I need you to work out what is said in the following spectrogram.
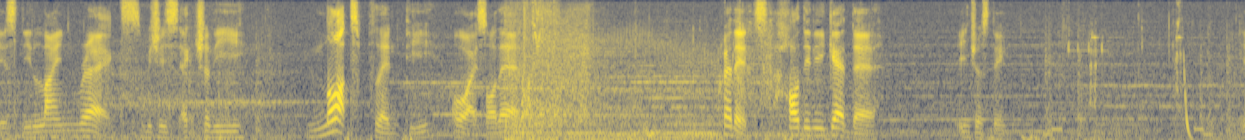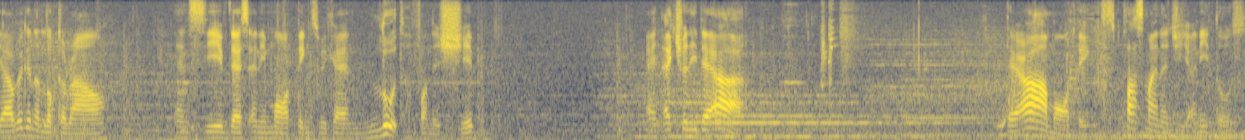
is the line racks, which is actually not plenty. Oh, I saw that. Credits. How did he get there? Interesting. Yeah, we're gonna look around and see if there's any more things we can loot from the ship. And actually there are. There are more things. Plasma energy, I need those.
